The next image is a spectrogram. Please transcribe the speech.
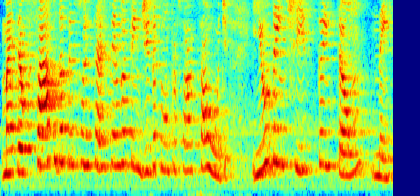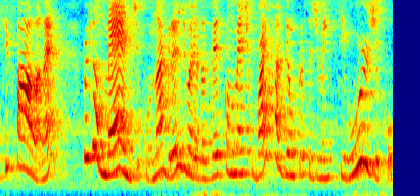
mas é o fato da pessoa estar sendo atendida por um profissional de saúde. E o dentista, então, nem se fala, né? Porque o médico, na grande maioria das vezes, quando o médico vai fazer um procedimento cirúrgico,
